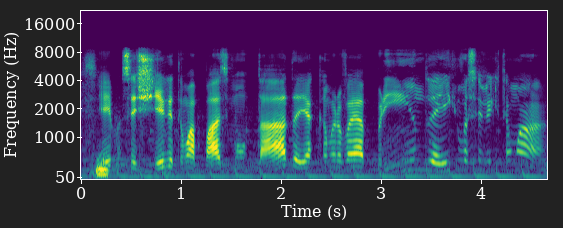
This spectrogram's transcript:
Sim. E aí você chega, tem uma base montada e a câmera vai abrindo, e aí que você vê que tem uma.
